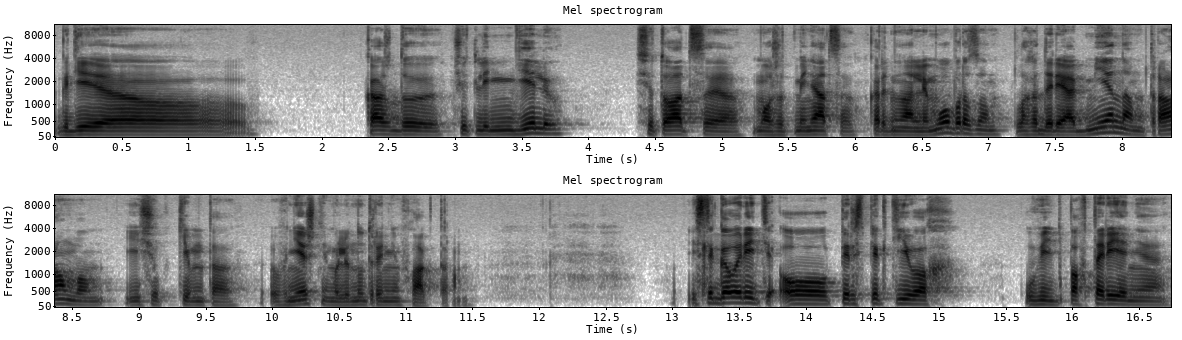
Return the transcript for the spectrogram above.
Где э, каждую чуть ли неделю ситуация может меняться кардинальным образом благодаря обменам, травмам и еще каким-то внешним или внутренним факторам. Если говорить о перспективах увидеть повторение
